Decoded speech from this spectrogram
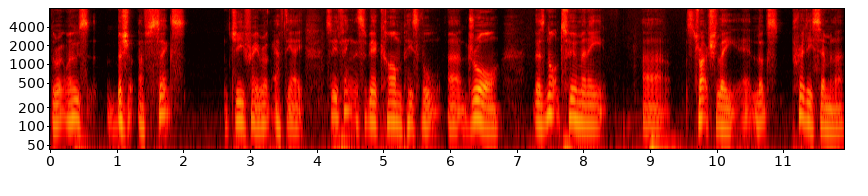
The rook moves, bishop f6, g3, rook f 8 So you think this would be a calm, peaceful uh, draw. There's not too many, uh, structurally it looks pretty similar.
